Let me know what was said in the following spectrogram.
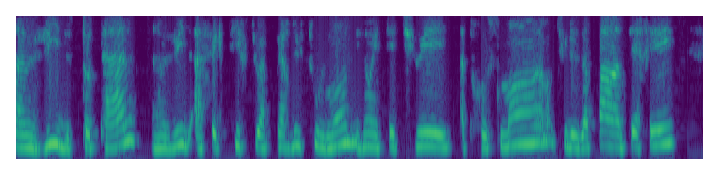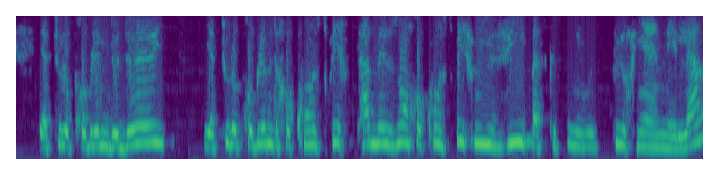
un vide total, un vide affectif. Tu as perdu tout le monde. Ils ont été tués atrocement. Tu les as pas enterrés. Il y a tout le problème de deuil. Il y a tout le problème de reconstruire ta maison, reconstruire une vie parce que plus rien n'est là.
